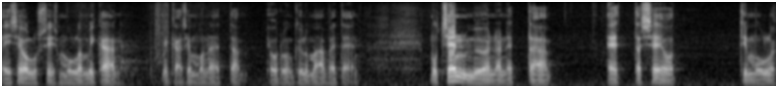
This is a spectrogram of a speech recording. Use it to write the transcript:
Ei se ollut siis mulle mikään, mikään semmoinen, että jouduin kylmään veteen. Mutta sen myönnän, että, että se otti mulle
